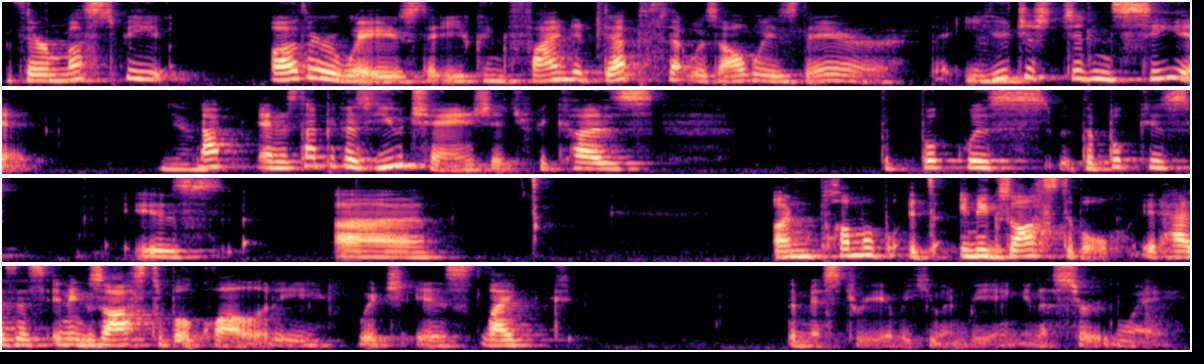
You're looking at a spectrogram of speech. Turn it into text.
there must be other ways that you can find a depth that was always there that you just didn't see it. Yeah. Not, and it's not because you changed. It's because the book was the book is is uh, unplumbable. It's inexhaustible. It has this inexhaustible quality, which is like the mystery of a human being in a certain way.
